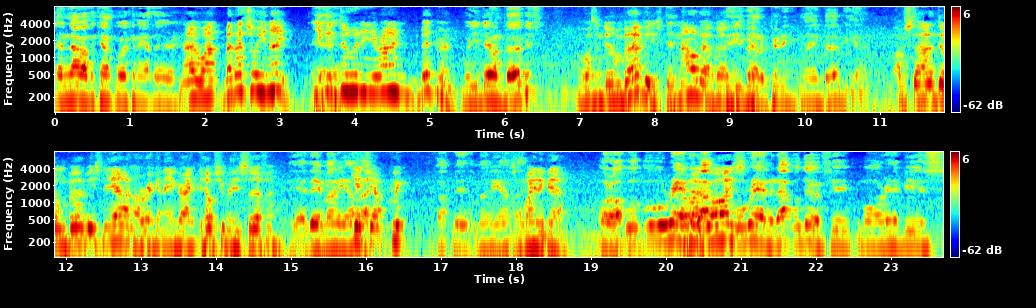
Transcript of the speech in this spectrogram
And no other cunt working out there. no one. But that's all you need. You can do it in your own bedroom. Were you doing burpees? I wasn't doing burpees. Didn't know about burpees, you got a pretty mean burpee going. I've started doing burpees now, and I reckon they're great. It helps you with your surfing, Yeah, they're money, aren't get they? you up quick. Fuck, they're the money, aren't It's the they? way to go. All right, we'll, we'll round All it right, up. guys. We'll round it up. We'll do a few more interviews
